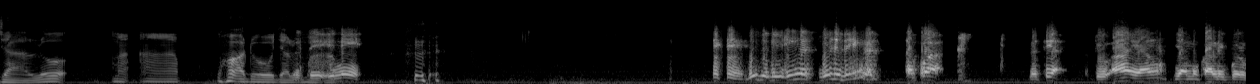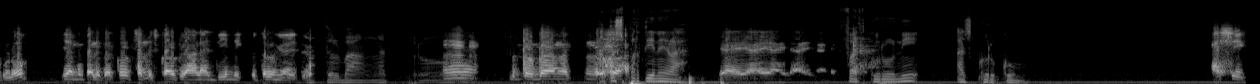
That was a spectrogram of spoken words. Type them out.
jaluk maaf. Waduh jaluk Berarti maaf. ini gue jadi inget gue jadi inget apa berarti ya, doa yang yang mukalibul kulub yang mukalibul kulub sampai sekolah bi ala dinik betul nggak itu? Betul banget bro. Hmm, betul banget. Itu seperti inilah. Ya ya ya ya, ya. fadkuruni azkurkum asik.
